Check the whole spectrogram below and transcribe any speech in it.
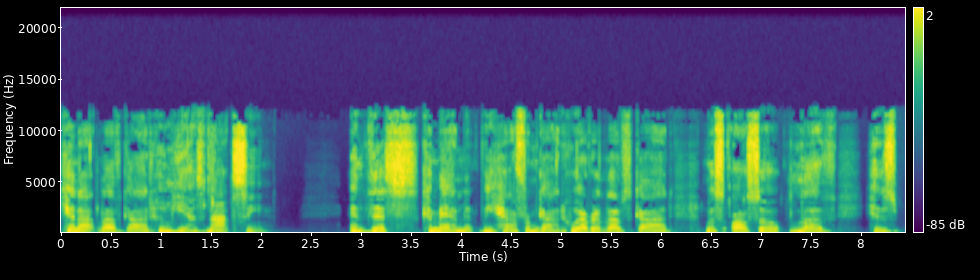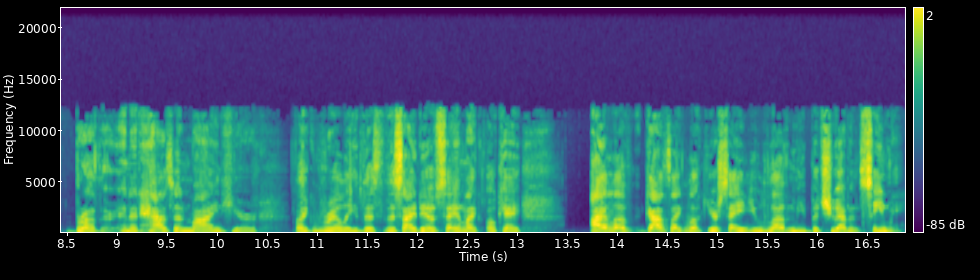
cannot love God whom he has not seen. And this commandment we have from God whoever loves God must also love his brother. And it has in mind here, like really, this, this idea of saying, like, okay, I love, God's like, look, you're saying you love me, but you haven't seen me.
